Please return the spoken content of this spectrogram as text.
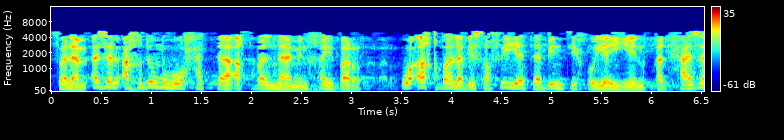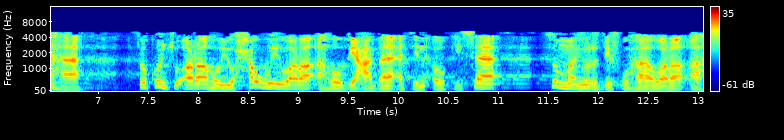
فلم أزل أخدمه حتى أقبلنا من خيبر وأقبل بصفية بنت حيي قد حازها فكنت أراه يحوي وراءه بعباءة أو كساء ثم يردفها وراءه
